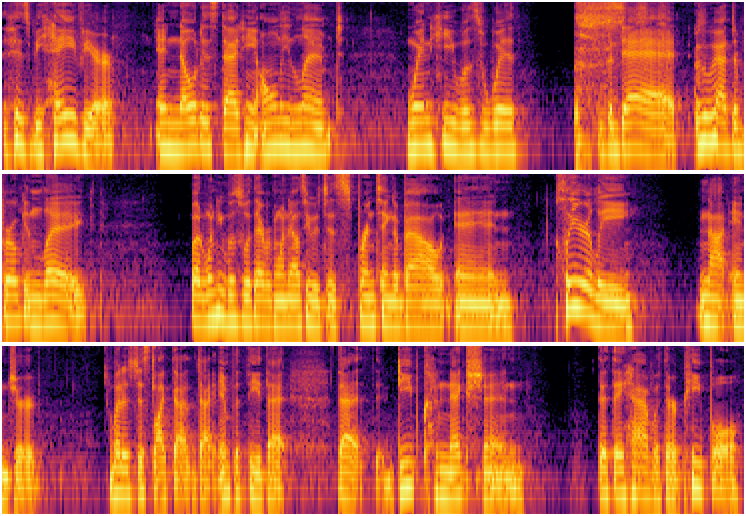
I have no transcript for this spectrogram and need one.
his behavior and noticed that he only limped when he was with the dad who had the broken leg. But when he was with everyone else, he was just sprinting about and clearly not injured but it's just like that that empathy that that deep connection that they have with their people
